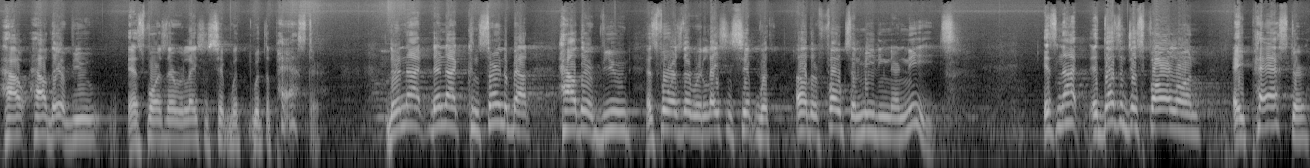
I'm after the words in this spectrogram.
how, how they're viewed as far as their relationship with, with the pastor. They're not, they're not concerned about how they're viewed as far as their relationship with other folks and meeting their needs. It's not, it doesn't just fall on a pastor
